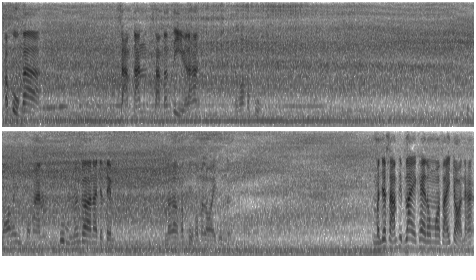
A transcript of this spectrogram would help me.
เขาปลูกก็สามตันสามตันสี่ไปแล้วฮะเฉพาะเขาปลูกสิบล้อก็อีกประมาณอุ้มนึงก็น่าจะเต็ม แล้วก็เขาปลูกเขามารออีกอุ้มนึงมันจะสามสิบไร่แค่ตรงมอไซค์จอดนะฮะ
